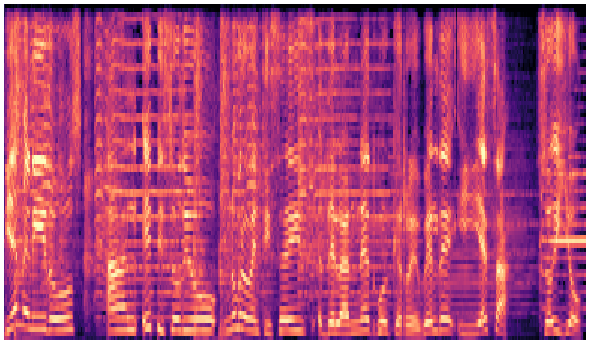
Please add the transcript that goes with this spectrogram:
Bienvenidos al episodio número 26 de la Network Rebelde y esa soy yo.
